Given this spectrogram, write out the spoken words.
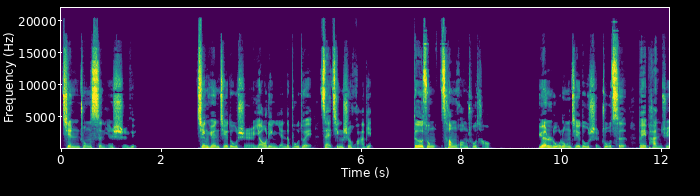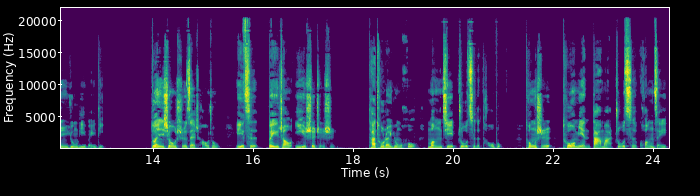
建中四年十月。靖元节度使姚令言的部队在京师哗变，德宗仓皇出逃，原卢龙节度使朱赐被叛军拥立为帝。段秀实在朝中一次被召议事之时，他突然用户猛击朱赐的头部，同时唾面大骂朱赐狂贼，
